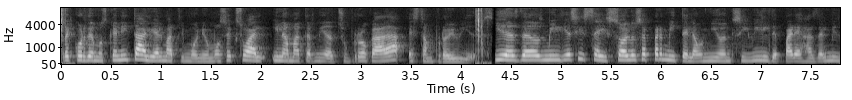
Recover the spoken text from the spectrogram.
Recordemos que en Italia el matrimonio homosexual y la maternidad subrogada están prohibidas. Y desde 2016 solo se permite la unión civil de parejas del mismo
